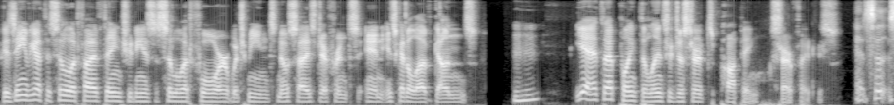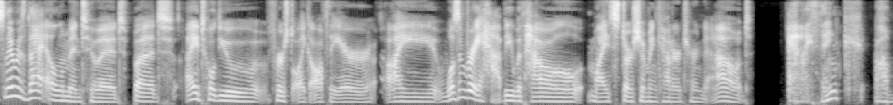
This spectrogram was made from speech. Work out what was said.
Because then you've got the Silhouette 5 thing shooting as a Silhouette 4, which means no size difference, and it's got a lot of guns. Mm-hmm. Yeah, at that point, the Lancer just starts popping starfighters. So, so there was that element to it, but I told you first, like off the air, I wasn't very happy with how my Starship encounter turned out. And I think a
